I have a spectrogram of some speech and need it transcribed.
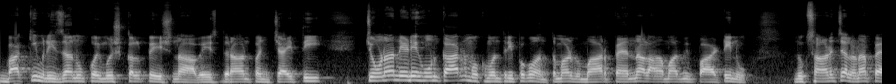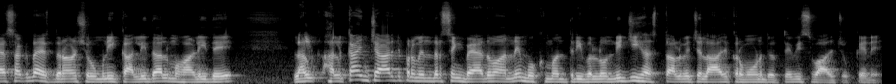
ਬਾਕੀ ਮਰੀਜ਼ਾਂ ਨੂੰ ਕੋਈ ਮੁਸ਼ਕਲ ਪੇਸ਼ ਨਾ ਆਵੇ। ਇਸ ਦੌਰਾਨ ਪੰਚਾਇਤੀ ਚੋਣਾਂ ਨੇੜੇ ਹੋਣ ਕਾਰਨ ਮੁੱਖ ਮੰਤਰੀ ਭਗਵੰਤ ਮਾਨ ਬਿਮਾਰ ਪੈਣ ਨਾਲ ਆਮ ਆਦਮੀ ਪਾਰਟੀ ਨੂੰ ਨੁਕਸਾਨ ਝੱਲਣਾ ਪੈ ਸਕਦਾ ਇਸ ਦੌਰਾਨ ਸ਼੍ਰੋਮਣੀ ਅਕਾਲੀ ਦਲ, ਮੋਹਾਲੀ ਦੇ ਲਲ- ਹਲਕਾ ਇੰਚਾਰਜ ਪਰਮਿੰਦਰ ਸਿੰਘ ਬੈਦਵਾਨ ਨੇ ਮੁੱਖ ਮੰਤਰੀ ਵੱਲੋਂ ਨਿੱਜੀ ਹਸਪਤਾਲ ਵਿੱਚ ਇਲਾਜ ਕਰਵਾਉਣ ਦੇ ਉੱਤੇ ਵੀ ਸਵਾਲ ਚੁੱਕੇ ਨੇ।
